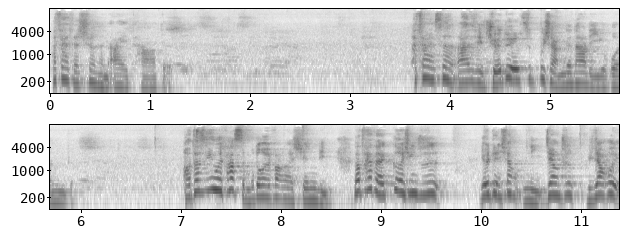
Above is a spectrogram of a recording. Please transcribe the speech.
他太太是很爱他的，他太太是很爱，而且绝对是不想跟他离婚的。好，但是因为他什么都会放在心里，那太太个性就是有点像你这样，就比较会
